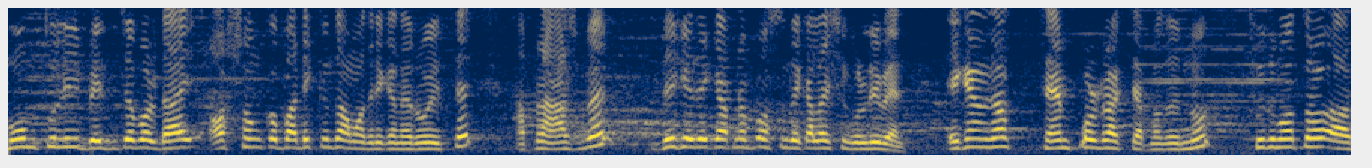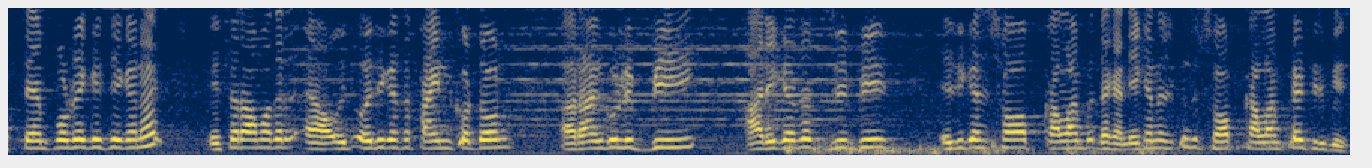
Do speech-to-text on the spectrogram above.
মোমতুলি ভেজিটেবল ডাই অসংখ্য বাটিক কিন্তু আমাদের এখানে রয়েছে। আপনারা আসবেন, দেখে দেখে আপনার পছন্দের কালেকশনগুলো নেবেন। এখানে জাস্ট স্যাম্পল রাখছি আপনাদের জন্য। শুধুমাত্র স্যাম্পল রেখেছি এখানে। এছাড়া আমাদের ওইদিকে আছে ফাইন কটন রাঙ্গুলি বি আরিক আছে থ্রি পিস এদিকে আছে সব কালাম দেখেন, এখানে কিন্তু সব কালামকারি থ্রি পিস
